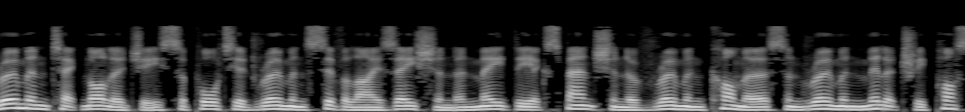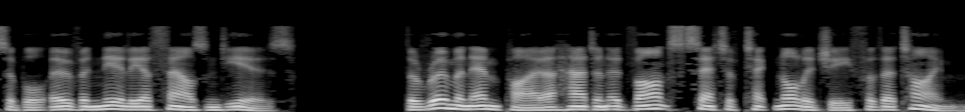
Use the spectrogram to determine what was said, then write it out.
Roman technology supported Roman civilization and made the expansion of Roman commerce and Roman military possible over nearly a thousand years. The Roman Empire had an advanced set of technology for their time.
